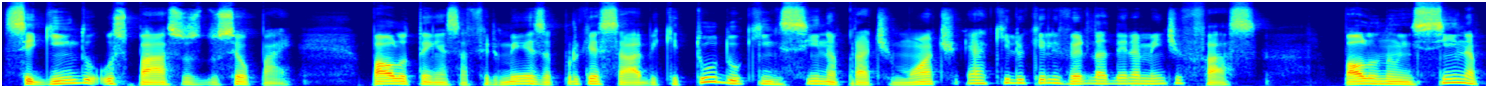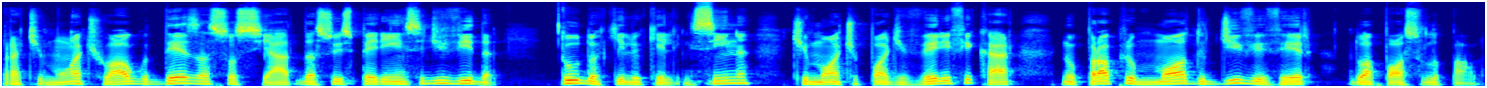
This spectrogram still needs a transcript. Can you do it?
seguindo os passos do seu pai. Paulo tem essa firmeza porque sabe que tudo o que ensina para Timóteo é aquilo que ele verdadeiramente faz. Paulo não ensina para Timóteo algo desassociado da sua experiência de vida. Tudo aquilo que ele ensina, Timóteo pode verificar no próprio modo de viver do apóstolo Paulo.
